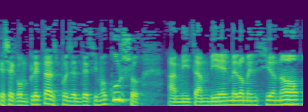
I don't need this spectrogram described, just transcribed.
que se completa después del décimo curso. A mí también me lo mencionó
